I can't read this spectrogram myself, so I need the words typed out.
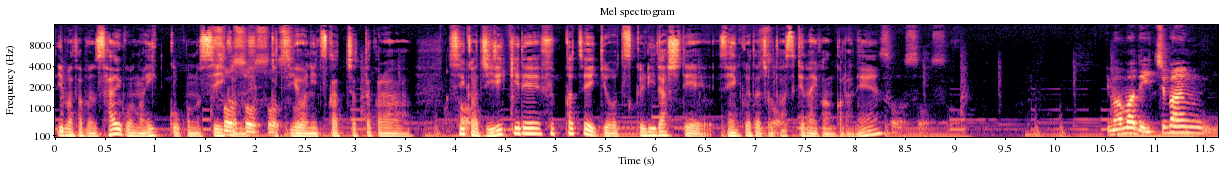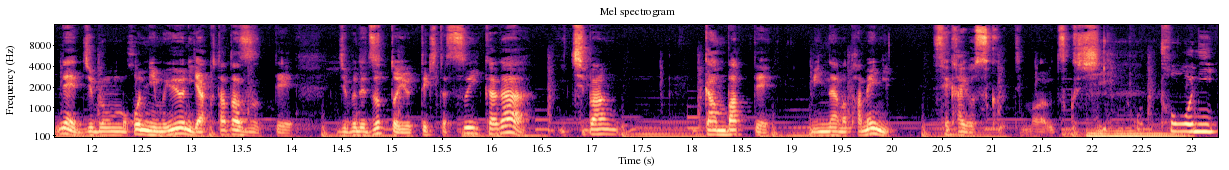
今多分最後の1個このスイカの復活用に使っちゃったからスイカは自力で復活液を作り出して千空たちを助けないかんからね。そうそうそう。今まで一番ね自分本人も言うように役立たずって自分でずっと言ってきたスイカが一番頑張ってみんなのために世界を救うっていうのは美しい。本当に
